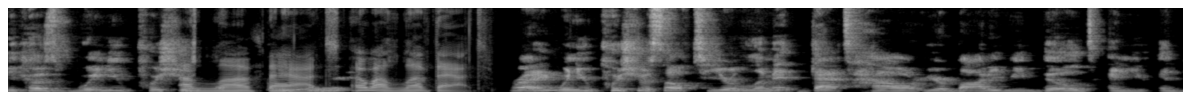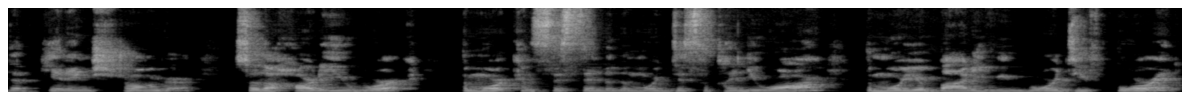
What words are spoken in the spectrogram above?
Because when you push yourself, I love that. Limit, oh, I love that. Right. When you push yourself to your limit, that's how your body rebuilds and you end up getting stronger. So the harder you work, the more consistent and the more disciplined you are, the more your body rewards you for it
